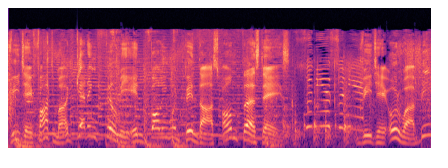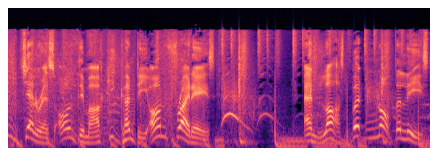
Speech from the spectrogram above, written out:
VJ Fatima getting filmy in Bollywood Bindas on Thursdays. VJ Urwa being generous on Demagh Ki Ghanti on Fridays. And last but not the least,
